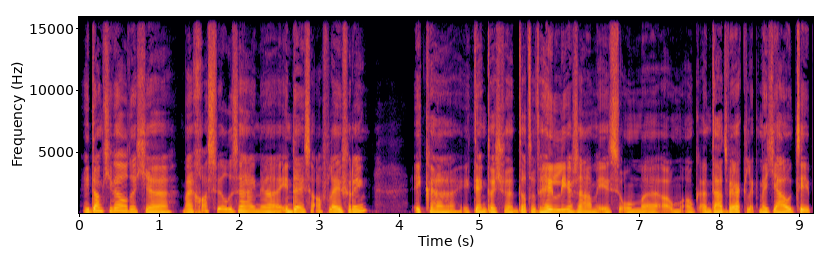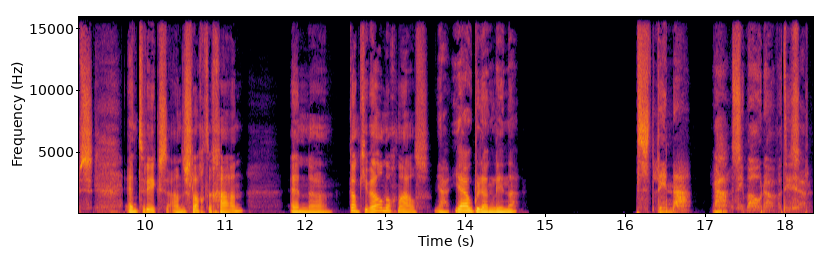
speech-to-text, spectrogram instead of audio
Hey, dankjewel dat je mijn gast wilde zijn in deze aflevering. Ik, uh, ik denk dat, je, dat het heel leerzaam is om, uh, om ook daadwerkelijk met jouw tips en tricks aan de slag te gaan. En uh, dankjewel nogmaals. Ja, jij ook bedankt Linda. Psst, Linda. Ja, Simone, wat is er?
